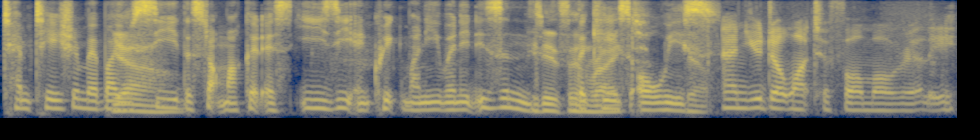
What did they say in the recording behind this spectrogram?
temptation whereby Yeah. you see the stock market as easy and quick money when it isn't, It isn't, the case right. always. And you don't want to FOMO, really.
